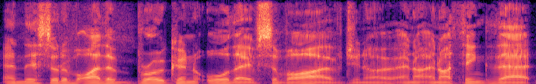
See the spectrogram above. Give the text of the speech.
and they're sort of either broken or they've survived. You know, and and I think that.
